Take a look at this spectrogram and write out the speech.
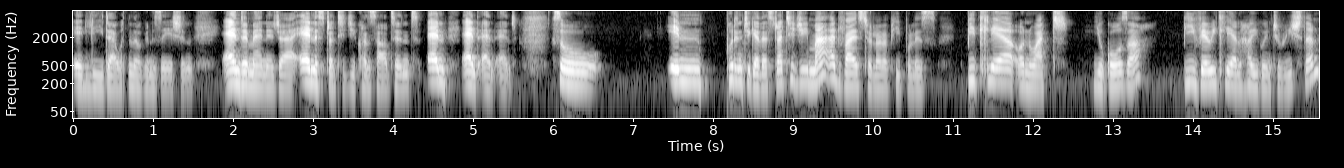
a leader within the organization, and a manager, and a strategy consultant, and and and and. So, in putting together strategy, my advice to a lot of people is be clear on what your goals are. Be very clear on how you're going to reach them.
